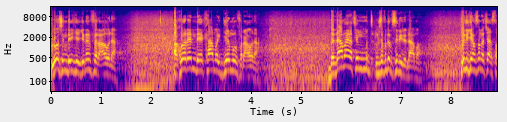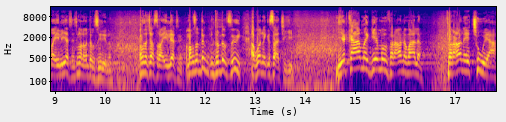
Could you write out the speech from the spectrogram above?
Lokacin da yake gidan fir'auna. Akwai ran da ya kama gemun fir'auna. Da dama yana cikin littafin tafsiri da dama. Duk da sana cewa isra'iliyat ne cikin malaman tafsiri nan wasu cewa isra'iliyat ne amma kusan duk littafin tafsiri akwai wannan kisa a ciki. Ya kama gemun fir'auna malam fir'auna ya ci wuya.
